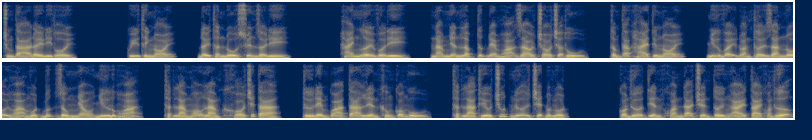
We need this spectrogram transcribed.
chúng ta đây đi thôi. Quý thính nói, đẩy thân đổ xuyên rời đi. Hai người vừa đi, nam nhân lập tức đem họa giao cho trợ thủ, tấm tắc hai tiếng nói, như vậy đoạn thời gian nội họa một bức giống nhau như lúc họa, thật là mau làm khó chết ta, từ đêm qua ta liền không có ngủ, thật là thiếu chút nữa chết đột ngột. Còn thưa tiền khoản đã chuyển tới ngài tài khoản thượng,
